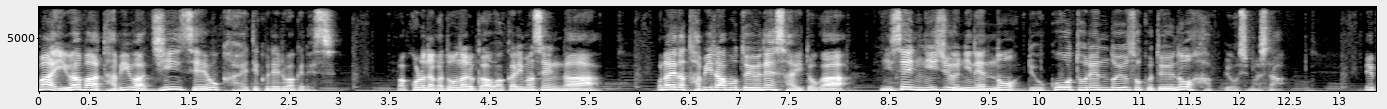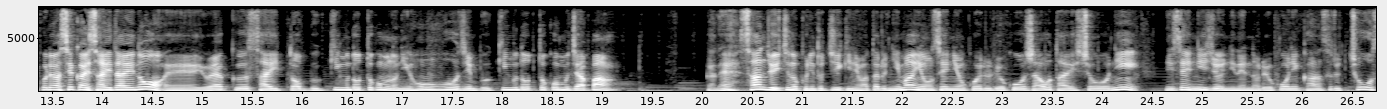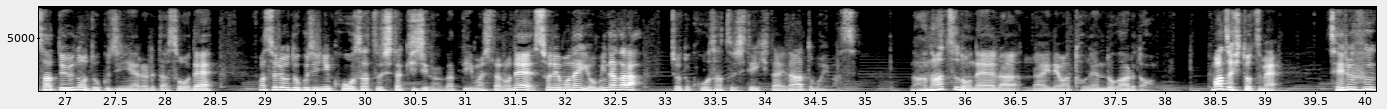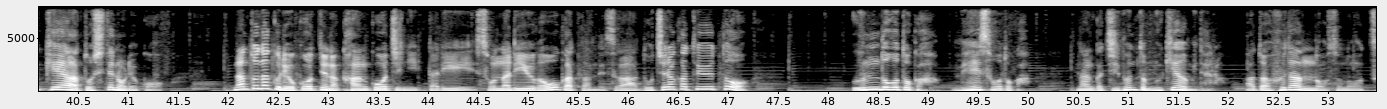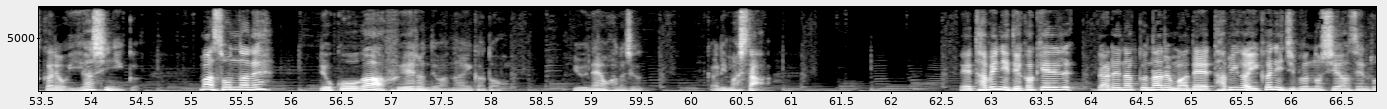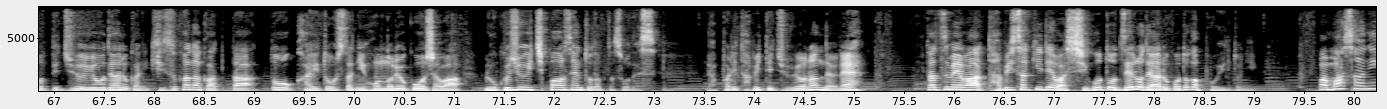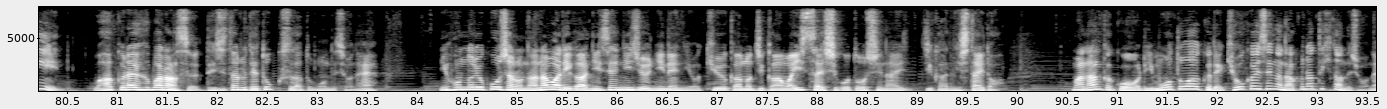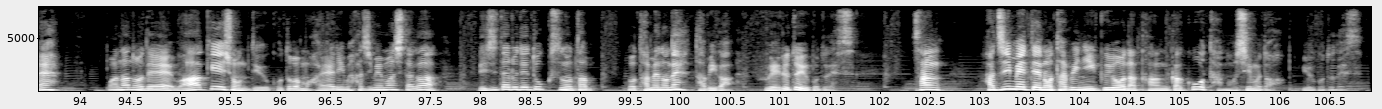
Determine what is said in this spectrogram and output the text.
まあいわば旅は人生を変えてくれるわけです、まあ、コロナがどうなるかは分かりませんがこの間旅ラボというねサイトが2022年の旅行トレンド予測というのを発表しましたこれは世界最大の予約サイト、ブッキング .com の日本法人ブッキング .com ジャパンがね、31の国と地域にわたる2万4000人を超える旅行者を対象に、2022年の旅行に関する調査というのを独自にやられたそうで、まあ、それを独自に考察した記事が上がっていましたので、それもね、読みながらちょっと考察していきたいなと思います。7つのね、来年はトレンドがあると。まず1つ目、セルフケアとしての旅行。なんとなく旅行っていうのは観光地に行ったり、そんな理由が多かったんですが、どちらかというと、運動とか瞑想とか、なんか自分と向き合うみたいな。あとは普段のその疲れを癒しに行く。まあそんなね、旅行が増えるんではないかというね、お話がありました。旅に出かけられなくなるまで旅がいかに自分の幸せにとって重要であるかに気づかなかったと回答した日本の旅行者は61%だったそうです。やっぱり旅って重要なんだよね。2つ目は旅先では仕事ゼロであることがポイントに、まあ、まさにワークライフバランスデジタルデトックスだと思うんですよね。日本の旅行者の7割が2022年には休暇の時間は一切仕事をしない時間にしたいと。まあなんかこう、リモートワークで境界線がなくなってきたんでしょうね。まあ、なので、ワーケーションっていう言葉も流行り始めましたが、デジタルデトックスのたのためのね、旅が増えるということです。3、初めての旅に行くような感覚を楽しむということです。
